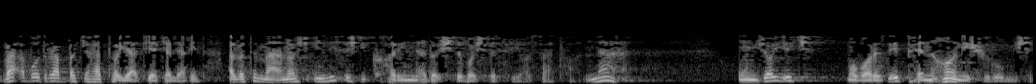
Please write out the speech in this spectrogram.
و عبد ربک حتی یعطیه البته معناش این نیستش که کاری نداشته باش به سیاست ها نه. اونجا یک مبارزه پنهانی شروع میشه.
